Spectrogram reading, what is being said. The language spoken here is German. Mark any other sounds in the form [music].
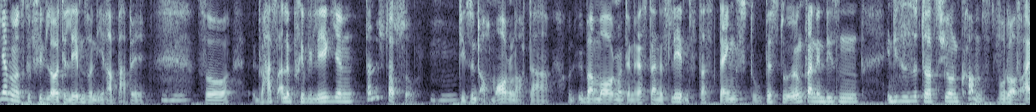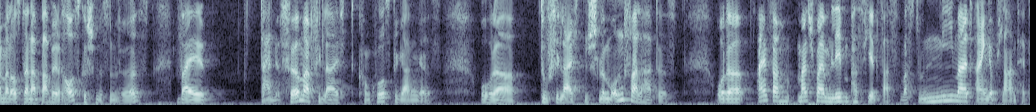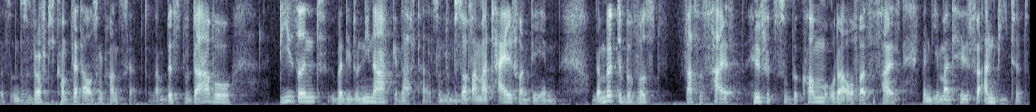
Ich habe immer das Gefühl, die Leute leben so in ihrer Bubble. Mhm. So, du hast alle Privilegien, dann ist das so. Mhm. Die sind auch morgen noch da und übermorgen und den Rest deines Lebens. Das denkst du, bis du irgendwann in, diesen, in diese Situation kommst, wo du auf einmal aus deiner Bubble rausgeschmissen wirst, weil deine Firma vielleicht Konkurs gegangen ist oder du vielleicht einen schlimmen Unfall hattest oder einfach manchmal im Leben passiert was, was du niemals eingeplant hättest und das wirft dich komplett aus dem Konzept. Und dann bist du da, wo die sind, über die du nie nachgedacht hast und du bist auf einmal Teil von denen. Und dann wird dir bewusst, was es heißt, Hilfe zu bekommen oder auch was es heißt, wenn jemand Hilfe anbietet.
